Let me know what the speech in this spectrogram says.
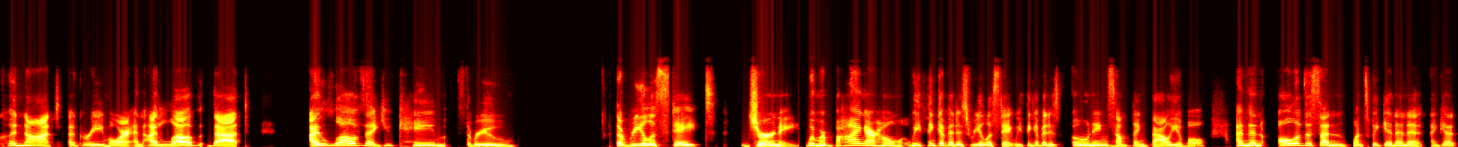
could not agree more. And I love that. I love that you came through the real estate journey. When we're buying our home, we think of it as real estate, we think of it as owning something valuable. And then all of a sudden, once we get in it and get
